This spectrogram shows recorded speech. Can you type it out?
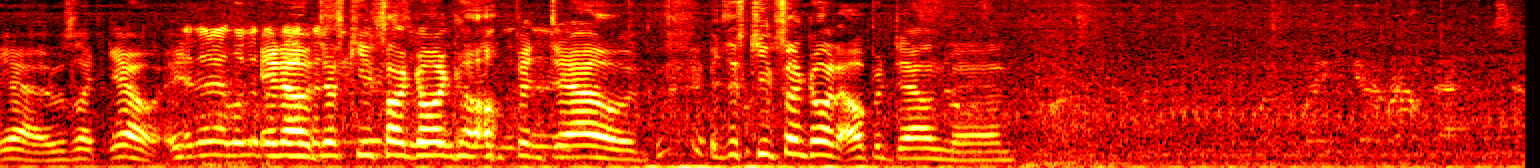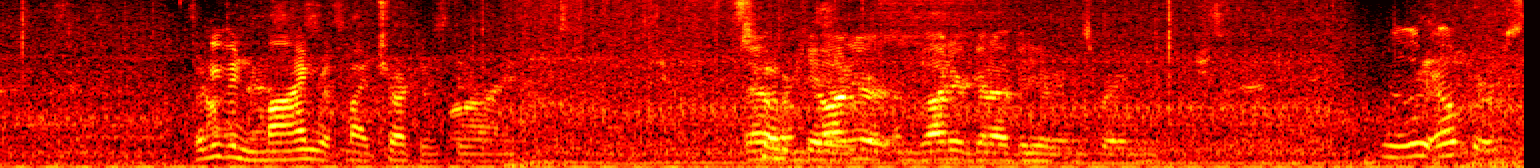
yeah, it was like, yo, And then I look at the you know, it just keeps on going up and down. It just keeps on going up and down, man. way to get around that is Don't even mind what my truck is doing. It's Yeah, I'm glad you're I'm glad you're good at video games, Brayden. Another outburst.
